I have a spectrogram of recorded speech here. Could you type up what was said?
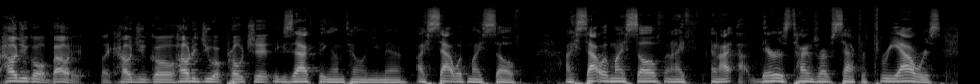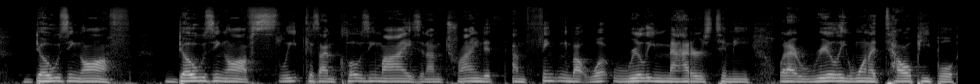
how'd you go about it? Like how'd you go? How did you approach it? exact thing I'm telling you, man. I sat with myself. I sat with myself, and I and I. There's times where I've sat for three hours, dozing off, dozing off, sleep because I'm closing my eyes and I'm trying to. I'm thinking about what really matters to me, what I really want to tell people,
